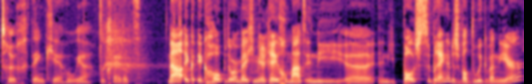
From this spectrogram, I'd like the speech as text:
terug, denk je? Hoe, ja, hoe ga je dat... Nou, ik, ik hoop door een beetje meer regelmaat in die, eh, in die posts te brengen. Dus wat doe ik wanneer?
